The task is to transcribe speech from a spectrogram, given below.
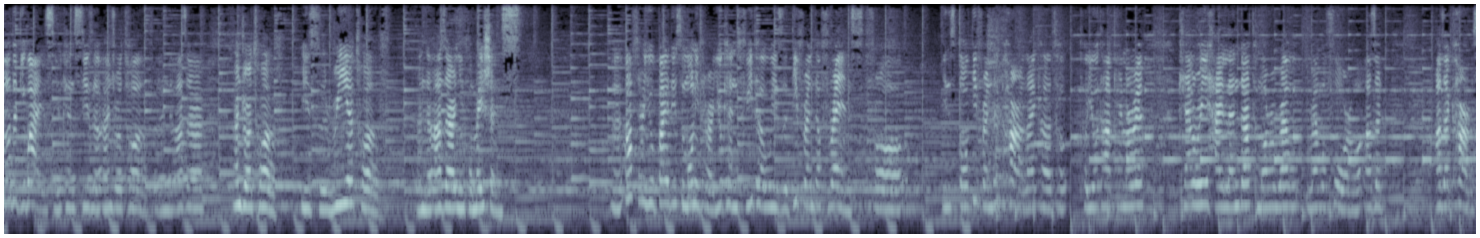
About the device, you can see the Android 12 and the other Android 12 is Real 12 and the other informations. Uh, after you buy this monitor, you can fit with different friends for install different car like a to Toyota Camry, Camry Highlander, Tomorrow RAV4 or other, other cars.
